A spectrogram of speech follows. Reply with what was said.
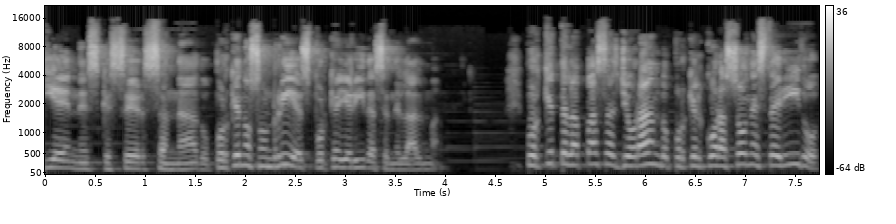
Tienes que ser sanado. ¿Por qué no sonríes? Porque hay heridas en el alma. ¿Por qué te la pasas llorando? Porque el corazón está herido.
